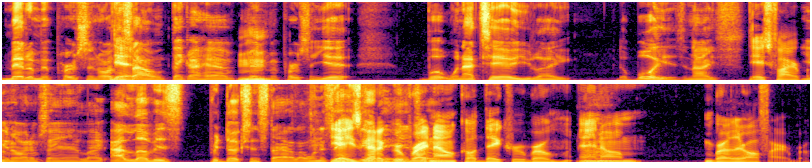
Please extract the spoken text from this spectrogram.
met him in person, or at least I don't think I have met Mhm. him in person yet. But when I tell you, like, the boy is nice. yeah, he's fire, bro. You know what I'm saying? Like, I love his production style. I want to say yeah, he he's got a group right now called Day Crew, bro. And Uh-huh. um, bro, they're all fire, bro.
